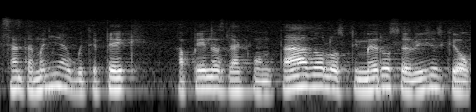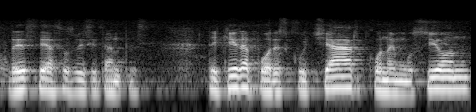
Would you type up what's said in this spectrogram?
Santa María Huitepec apenas le ha contado los primeros servicios que ofrece a sus visitantes. Le queda por escuchar con emoción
